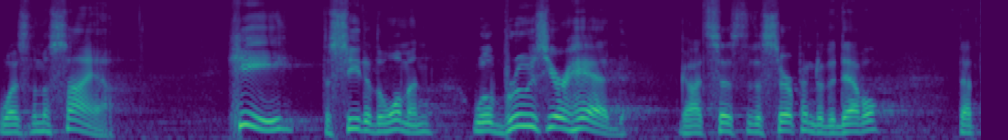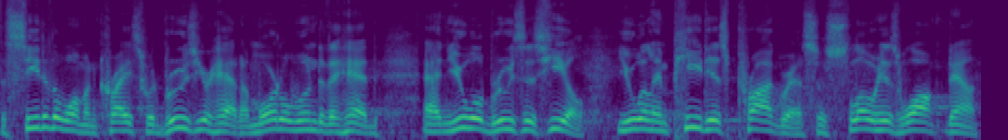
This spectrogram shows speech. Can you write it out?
was the Messiah. He, the seed of the woman, will bruise your head. God says to the serpent or the devil, that the seed of the woman, Christ, would bruise your head, a mortal wound to the head, and you will bruise his heel. You will impede his progress or slow his walk down.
